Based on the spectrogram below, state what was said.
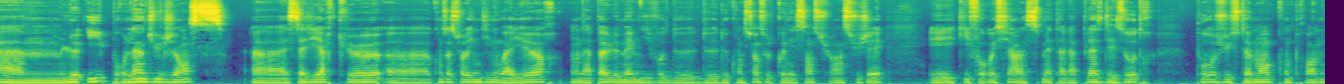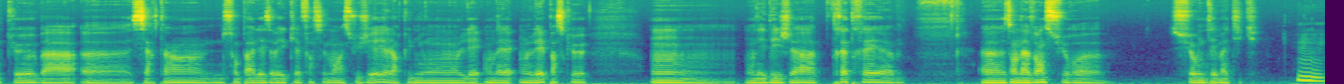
Euh, le I pour l'indulgence, euh, c'est-à-dire que euh, qu'on soit sur LinkedIn ou ailleurs, on n'a pas le même niveau de, de, conscience ou de connaissance sur un sujet et qu'il faut réussir à se mettre à la place des autres pour justement comprendre que bah, certains ne sont pas à l'aise avec forcément un sujet alors que nous on l'est, on, l'est parce que on, on, est déjà très très en avance sur, sur une thématique. Hmm.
